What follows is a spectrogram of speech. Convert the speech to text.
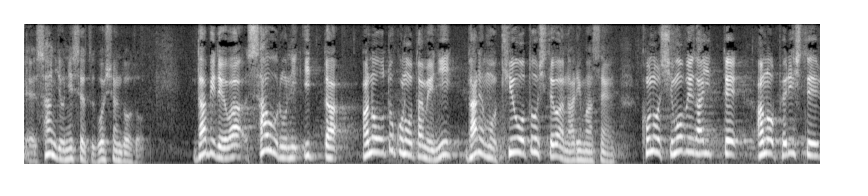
32節ご一緒にどうぞ。ダビデはサウルに言ったあの男のために誰も気を落としてはなりません。このしもべが行ってあのペリシテ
